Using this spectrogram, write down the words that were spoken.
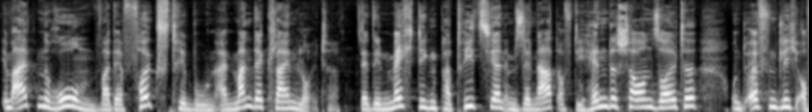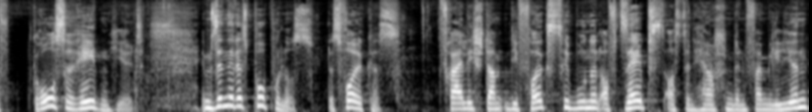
Im alten Rom war der Volkstribun ein Mann der kleinen Leute, der den mächtigen Patriziern im Senat auf die Hände schauen sollte und öffentlich auf große Reden hielt. Im Sinne des Populus, des Volkes. Freilich stammten die Volkstribunen oft selbst aus den herrschenden Familien,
